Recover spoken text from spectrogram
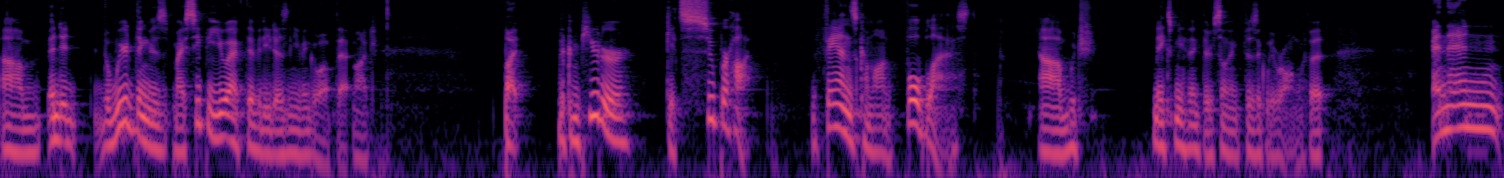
Um, and it, the weird thing is my CPU activity doesn't even go up that much. But the computer gets super hot. The fans come on full blast, uh, which makes me think there's something physically wrong with it. And then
